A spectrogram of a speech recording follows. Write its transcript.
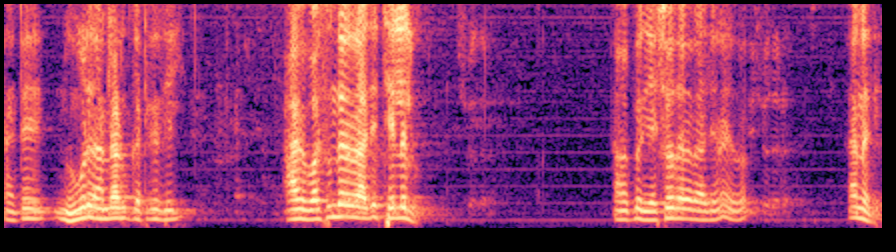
అంటే నువ్వు కూడా దాంట్లో గట్టిగా చెయ్యి. ఆమె వసుంధర రాజే చెల్లెలు. ఆమె పేరు యశోధర రాజేనా ఏదో అన్నది.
